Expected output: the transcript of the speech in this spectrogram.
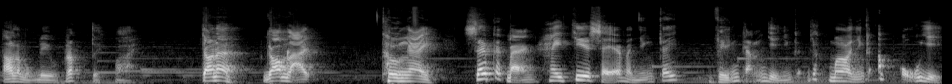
Đó là một điều rất tuyệt vời. Cho nên gom lại. Thường ngày, sếp các bạn hay chia sẻ về những cái viễn cảnh gì, những cái giấc mơ, những cái ấp ủ gì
